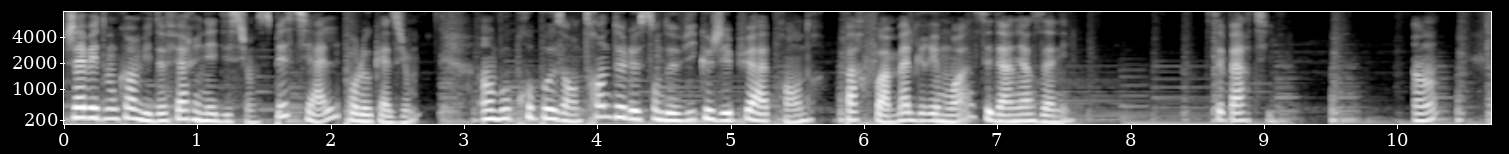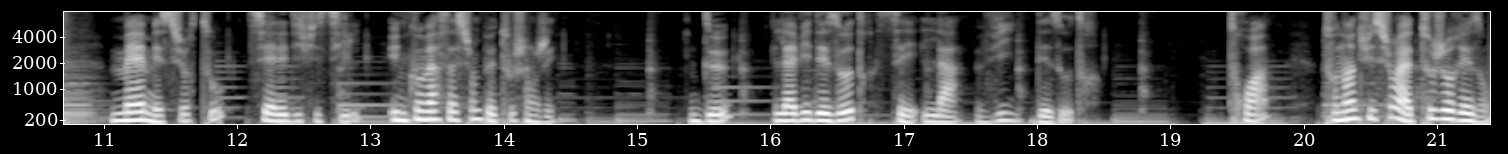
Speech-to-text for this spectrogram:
J'avais donc envie de faire une édition spéciale pour l'occasion, en vous proposant 32 leçons de vie que j'ai pu apprendre, parfois malgré moi, ces dernières années. C'est parti 1. Même et surtout, si elle est difficile, une conversation peut tout changer. 2. La vie des autres, c'est la vie des autres. 3. Ton intuition a toujours raison,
